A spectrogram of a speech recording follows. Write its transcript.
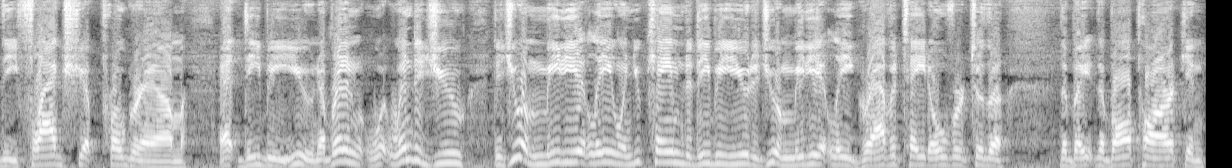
the flagship program at DBU. Now, Brendan, when did you did you immediately when you came to DBU did you immediately gravitate over to the the the ballpark and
